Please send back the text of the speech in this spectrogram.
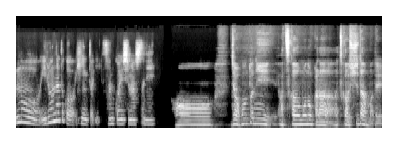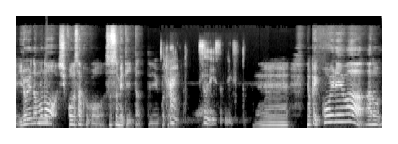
うんもういろんなとこをヒントに参考にしましたね。あーじゃあ本当に扱うものから扱う手段までいろいろなものを試行錯誤を進めていったっていうことはい。そうです、そうです。ええやっぱりこれは、あの、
